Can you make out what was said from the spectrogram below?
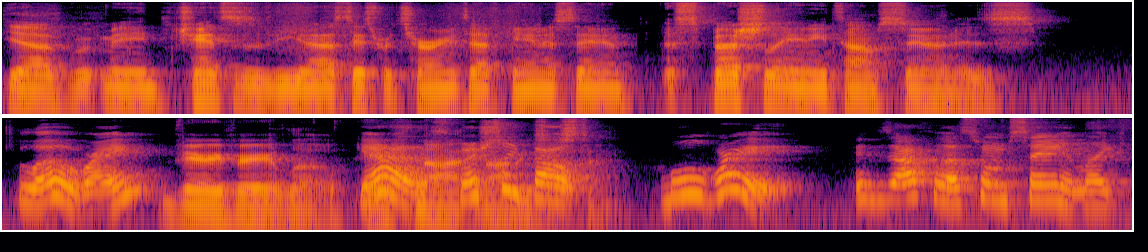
Yeah, I mean, chances of the United States returning to Afghanistan, especially anytime soon, is Low, right? very, very low. Yeah, not especially about- Well, right. Exactly. That's what I'm saying. Like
